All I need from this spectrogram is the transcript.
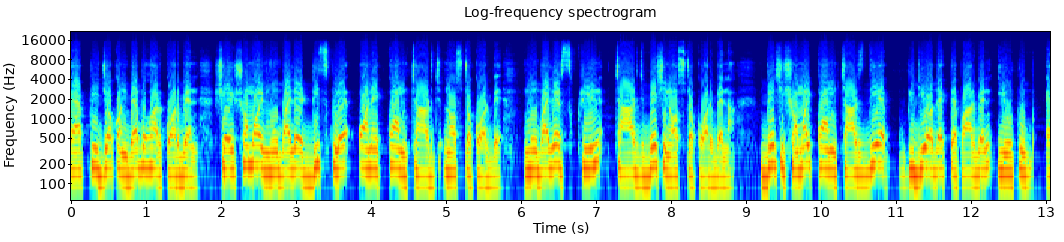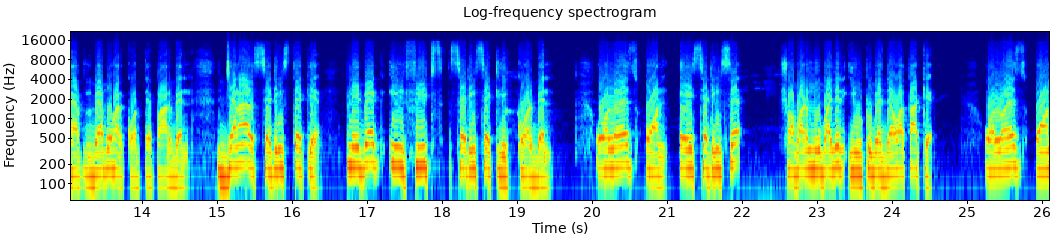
অ্যাপটি যখন ব্যবহার করবেন, সেই সময় মোবাইলের ডিসপ্লে অনেক কম চার্জ নষ্ট করবে। মোবাইলের স্ক্রিন চার্জ বেশি নষ্ট করবে না। বেশি সময় কম চার্জ দিয়ে ভিডিও দেখতে পারবেন, ইউটিউব অ্যাপ ব্যবহার করতে পারবেন। জেনারেল সেটিংস থেকে playback in feeds settings click করবেন। অলওয়েজ অন এই সেটিংসে সবার মোবাইলের ইউটিউবে দেওয়া থাকে। অলওয়েজ অন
